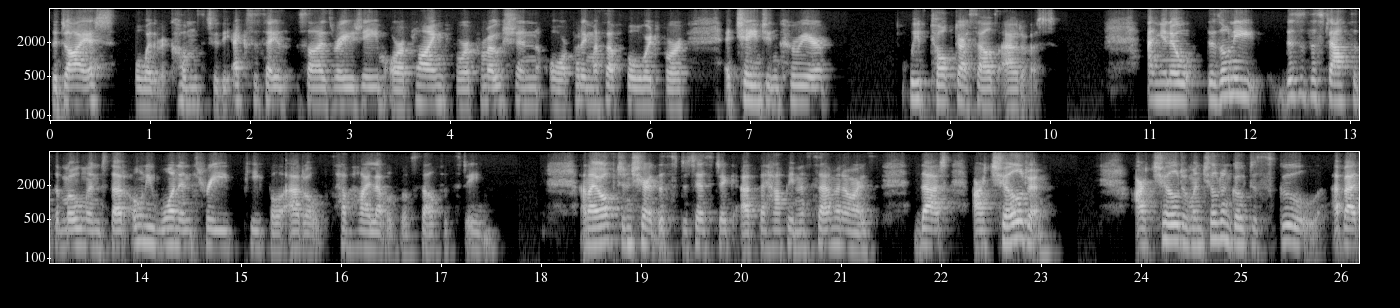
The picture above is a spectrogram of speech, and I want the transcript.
the diet or whether it comes to the exercise regime or applying for a promotion or putting myself forward for a change in career. We've talked ourselves out of it. And you know, there's only this is the stats at the moment that only one in three people, adults, have high levels of self-esteem. And I often share the statistic at the happiness seminars that our children our children, when children go to school, about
